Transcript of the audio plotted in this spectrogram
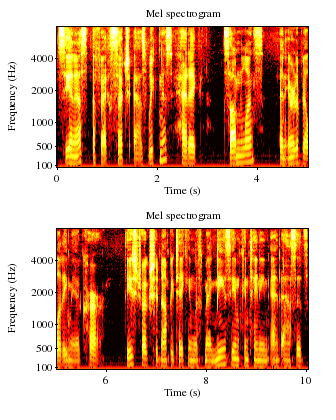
CNS effects such as weakness, headache, somnolence, and irritability may occur. These drugs should not be taken with magnesium containing antacids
